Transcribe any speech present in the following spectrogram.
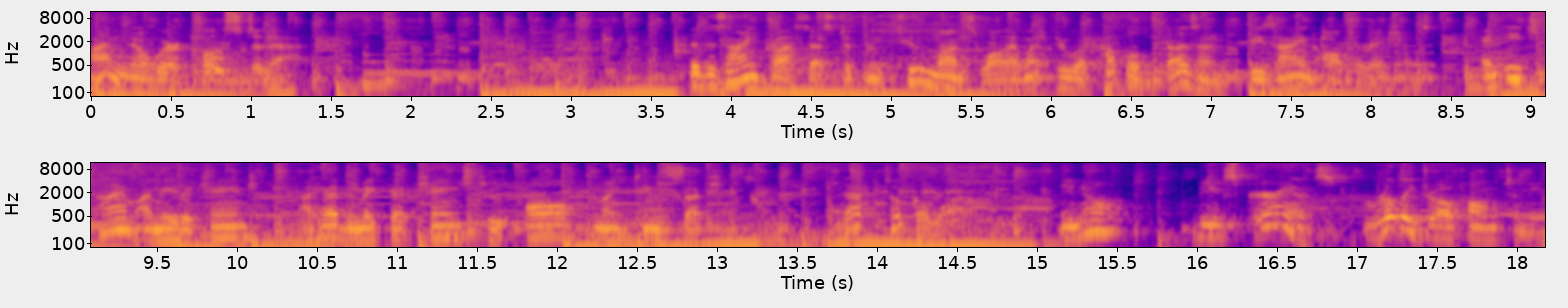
I'm nowhere close to that. The design process took me two months while I went through a couple dozen design alterations. And each time I made a change, I had to make that change to all 19 sections. That took a while. You know, the experience really drove home to me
